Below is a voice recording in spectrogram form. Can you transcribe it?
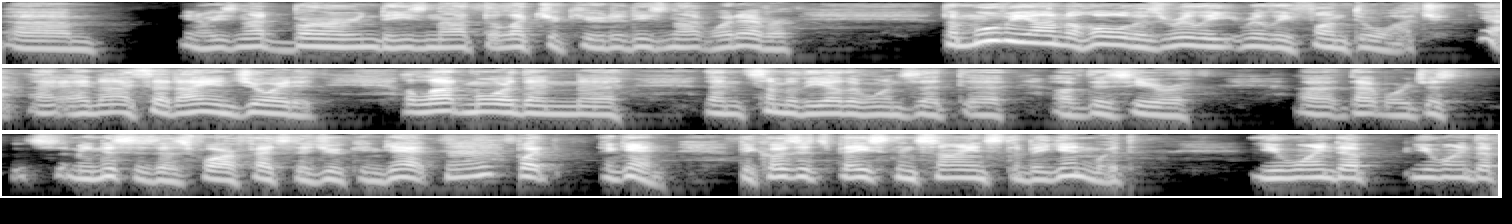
Um, you know, he's not burned, he's not electrocuted, he's not whatever. The movie on the whole is really really fun to watch. Yeah. A- and I said I enjoyed it a lot more than uh, than some of the other ones that uh, of this era uh, that were just. I mean, this is as far fetched as you can get. But again, because it's based in science to begin with, you wind up you wind up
